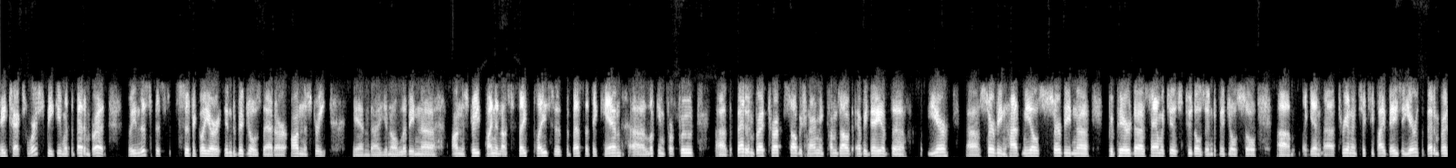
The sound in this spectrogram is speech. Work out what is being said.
paychecks. We're speaking with the bed and bread. I mean, this specifically are individuals that are on the street and uh, you know living uh, on the street, finding a safe place at the best that they can, uh, looking for food. Uh, the bed and bread truck, Salvation Army, comes out every day of the year, uh, serving hot meals, serving uh, prepared uh, sandwiches to those individuals. So, um, again, uh, 365 days a year, the bed and bread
